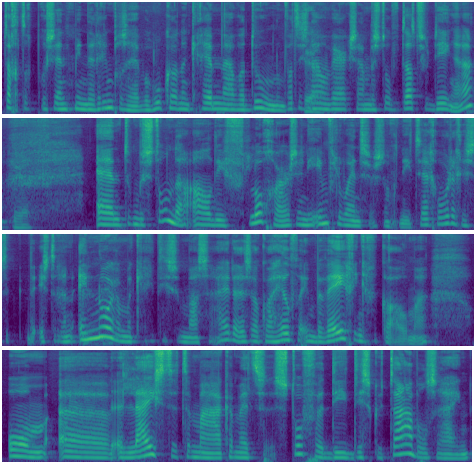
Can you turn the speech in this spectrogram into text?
80% minder rimpels hebben? Hoe kan een crème nou wat doen? Wat is Ja. nou een werkzame stof? Dat soort dingen. Ja. En toen bestonden al die vloggers en die influencers nog niet. Tegenwoordig is, de- is er een enorme kritische massa. Hè. Er is ook wel heel veel in beweging gekomen om eh, lijsten te maken met stoffen die discutabel zijn.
